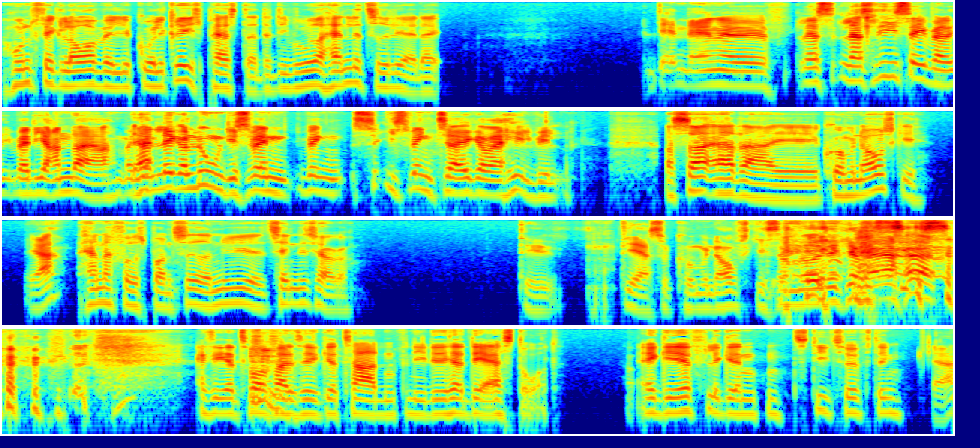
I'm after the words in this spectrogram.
hun fik lov at vælge gurlig grispasta, da de var ude at handle tidligere i dag. Den, den, øh, lad, os, lad os lige se, hvad, hvad de andre er. Men Ja. den ligger lunt i sving, ving, i sving til at ikke at være helt vild. Og så er der øh, Kurminowski. Ja, Han har fået sponsoreret nye øh, tennisjokker. Det, det er så Kominovski som noget, det kan være. Altså, jeg tror faktisk ikke, jeg tager den, fordi det her, det er stort. AGF-legenden, Stig Tøfting, ja.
